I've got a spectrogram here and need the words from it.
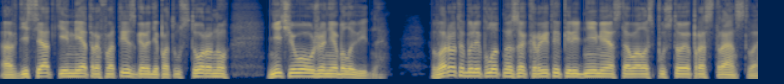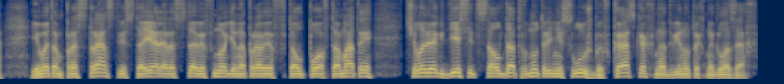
а в десятки метров от изгороди по ту сторону ничего уже не было видно. Ворота были плотно закрыты, перед ними оставалось пустое пространство, и в этом пространстве стояли, расставив ноги, направив в толпу автоматы, человек десять солдат внутренней службы в касках, надвинутых на глазах.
